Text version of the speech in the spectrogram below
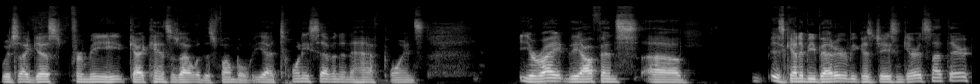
which I guess for me got cancels out with his fumble. But yeah, 27 and a half points. You're right. The offense uh, is going to be better because Jason Garrett's not there.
